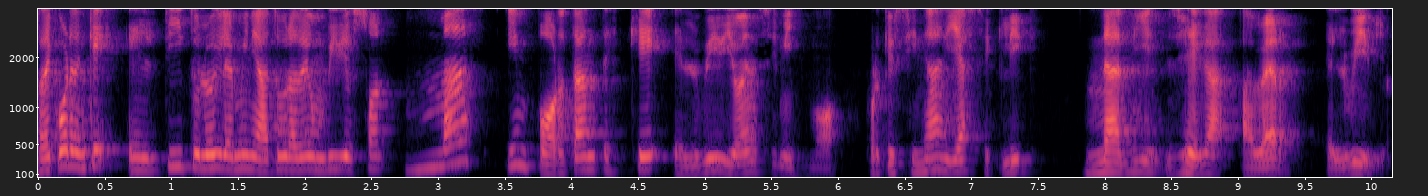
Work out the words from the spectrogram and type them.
Recuerden que el título y la miniatura de un vídeo son más importantes que el vídeo en sí mismo, porque si nadie hace clic, nadie llega a ver el vídeo.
